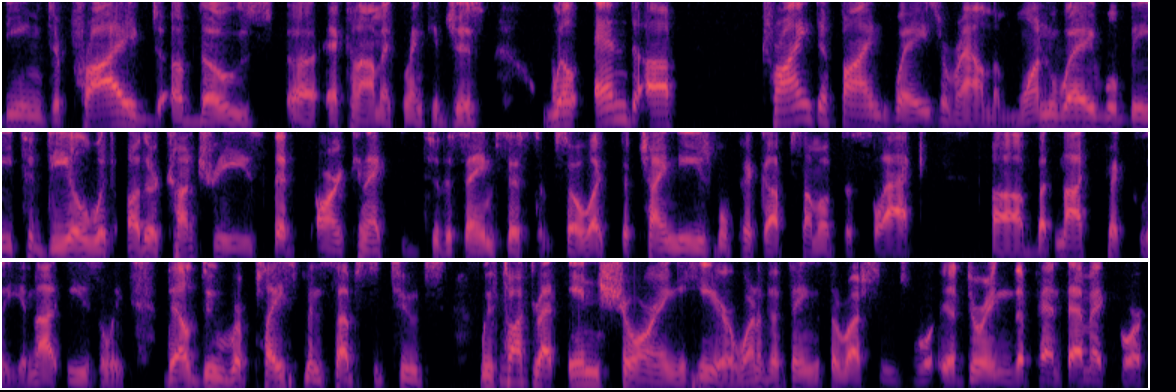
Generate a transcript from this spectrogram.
being deprived of those uh, economic linkages will end up trying to find ways around them. One way will be to deal with other countries that aren't connected to the same system. So, like the Chinese will pick up some of the slack, uh, but not quickly and not easily. They'll do replacement substitutes. We've talked about inshoring here. One of the things the Russians were, uh, during the pandemic, or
